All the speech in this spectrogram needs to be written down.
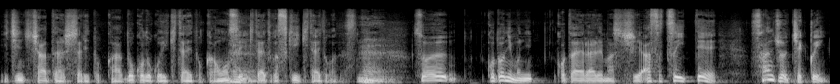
一日チャーターしたりとか、どこどこ行きたいとか、温泉行きたいとか、スキー行きたいとかですね。そういうことにも答えられますし、朝着いて3時のチェックイン。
